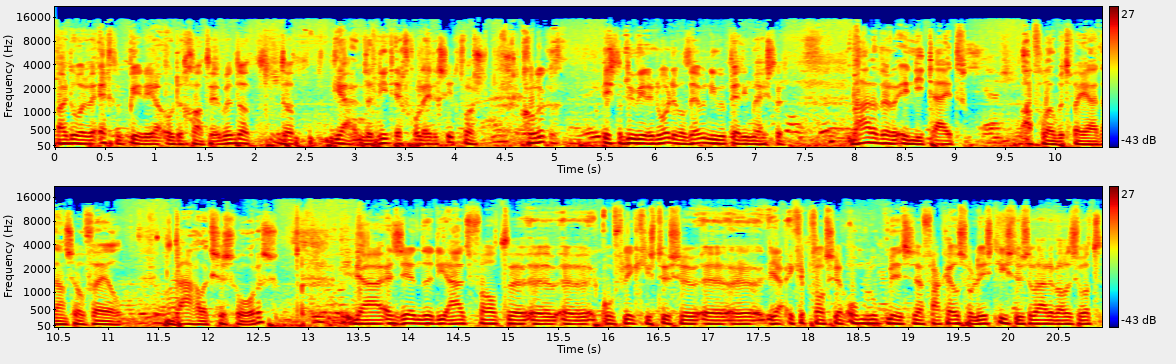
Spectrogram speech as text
Waardoor we echt een periode gehad hebben dat, dat, ja, dat niet echt volledig zicht was. Gelukkig is dat nu weer in orde, want we hebben een nieuwe penningmeester. Waren er in die tijd, afgelopen twee jaar, dan zoveel dagelijkse scores? Ja, een zender die uitvalt, eh, eh, eh, conflictjes tussen, ja, ik heb het al gezegd, omroepmensen zijn vaak heel solistisch. Dus er waren wel eens wat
